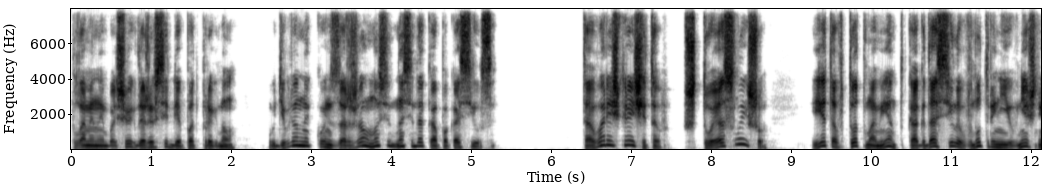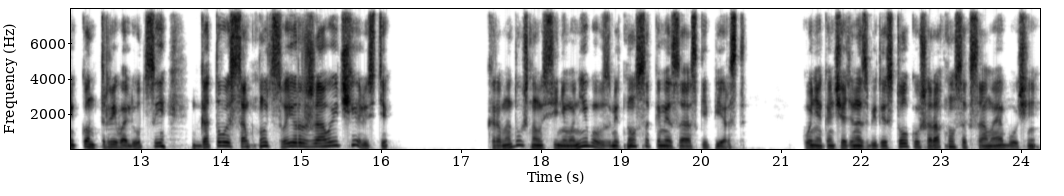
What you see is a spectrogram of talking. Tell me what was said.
Пламенный большевик даже в седле подпрыгнул. Удивленный конь заржал, но на седока покосился. «Товарищ Кречетов, что я слышу? И это в тот момент, когда силы внутренней и внешней контрреволюции готовы сомкнуть свои ржавые челюсти. К равнодушному синему небу взметнулся комиссарский перст. Конь, окончательно сбитый с толку, шарахнулся к самой обочине.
